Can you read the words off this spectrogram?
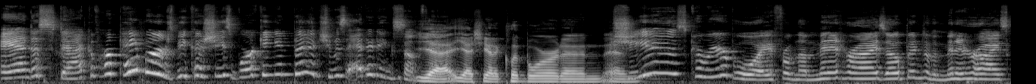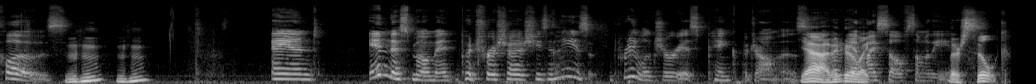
and a stack of her papers because she's working in bed. She was editing something. yeah, yeah. She had a clipboard and, and She is career boy from the minute her eyes open to the minute her eyes close. Mm-hmm. Mm-hmm. And in this moment, Patricia, she's in these pretty luxurious pink pajamas. Yeah, I think they're get like- myself some of these. They're silk.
